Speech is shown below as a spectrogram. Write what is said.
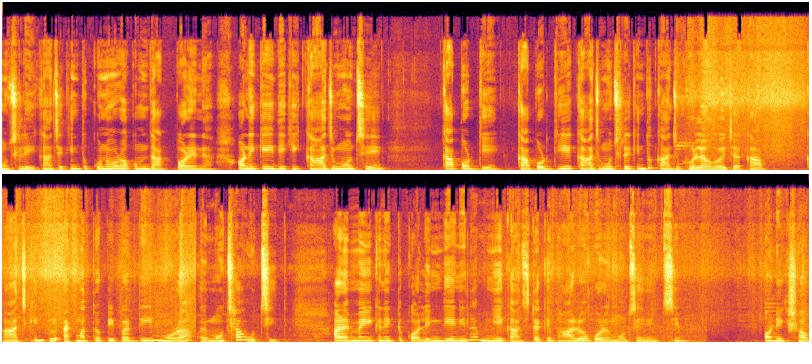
মুছলেই কাঁচে কিন্তু কোনো রকম দাগ পড়ে না। অনেকেই দেখি কাঁচ মোছে কাপড় দিয়ে। কাপড় দিয়ে কাঁচ মুছলে কিন্তু কাঁচ ঘোলা হয়ে যায়। কাপ, কাঁচ কিন্তু একমাত্র পেপার দিয়েই মোড়া, মোছা উচিত। আর আমি এখানে একটু কলিং দিয়ে নিলাম। নিয়ে কাঁচটাকে ভালো করে মুছে নিচ্ছি। অনেক শখ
